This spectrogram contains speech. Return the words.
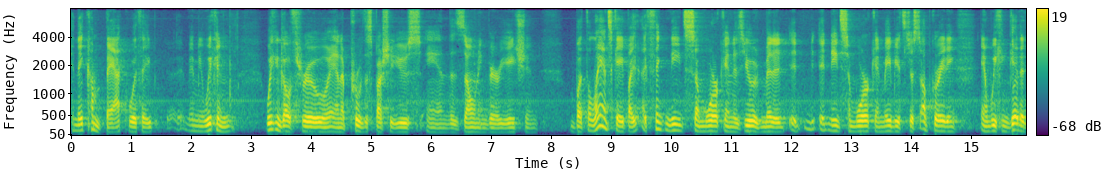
can they come back with a, I mean, we can, we can go through and approve the special use and the zoning variation, but the landscape, I, I think needs some work, and as you admitted, it, it needs some work, and maybe it's just upgrading, and we can get a,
